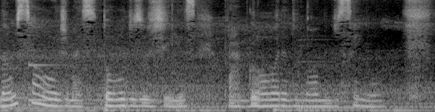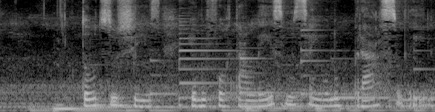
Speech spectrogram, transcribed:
não só hoje, mas todos os dias, para a glória do nome do Senhor. Todos os dias eu me fortaleço no Senhor, no braço dele,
